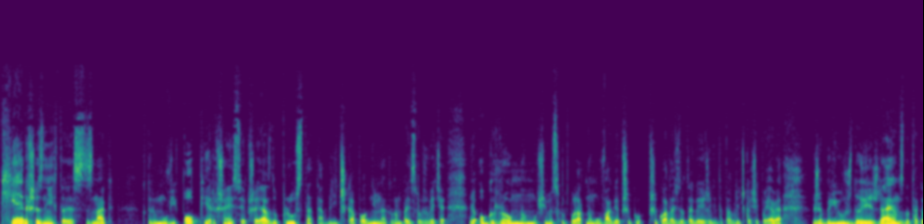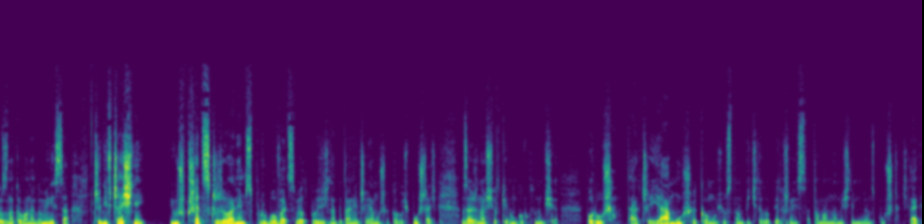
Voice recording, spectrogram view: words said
pierwszy z nich to jest znak, który mówi o pierwszeństwie przejazdu, plus ta tabliczka pod nim, na którą Państwo już wiecie, że ogromną musimy skrupulatną uwagę przykładać do tego, jeżeli ta tabliczka się pojawia, żeby już dojeżdżając do tak oznakowanego miejsca, czyli wcześniej, już przed skrzyżowaniem spróbować sobie odpowiedzieć na pytanie, czy ja muszę kogoś puszczać, w zależności od kierunku, w którym się poruszam, tak? Czy ja muszę komuś ustąpić tego pierwszeństwa? To mam na myśli mówiąc puszczać, tak?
